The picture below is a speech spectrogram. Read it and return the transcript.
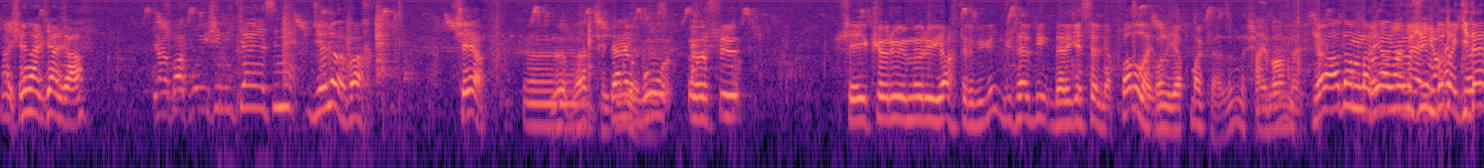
Ha Şener gel ya. Ya bak bu işin hikayesini Celo bak. Şey yap. Ee, yani bu örsü şeyi körüğü mörüğü yaktır bir gün. Güzel bir belgesel yap. Vallahi. Onu yapmak lazım da şimdi. Hayvan ben. Ya adamlar yarın öbürsü gün bu da gider.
